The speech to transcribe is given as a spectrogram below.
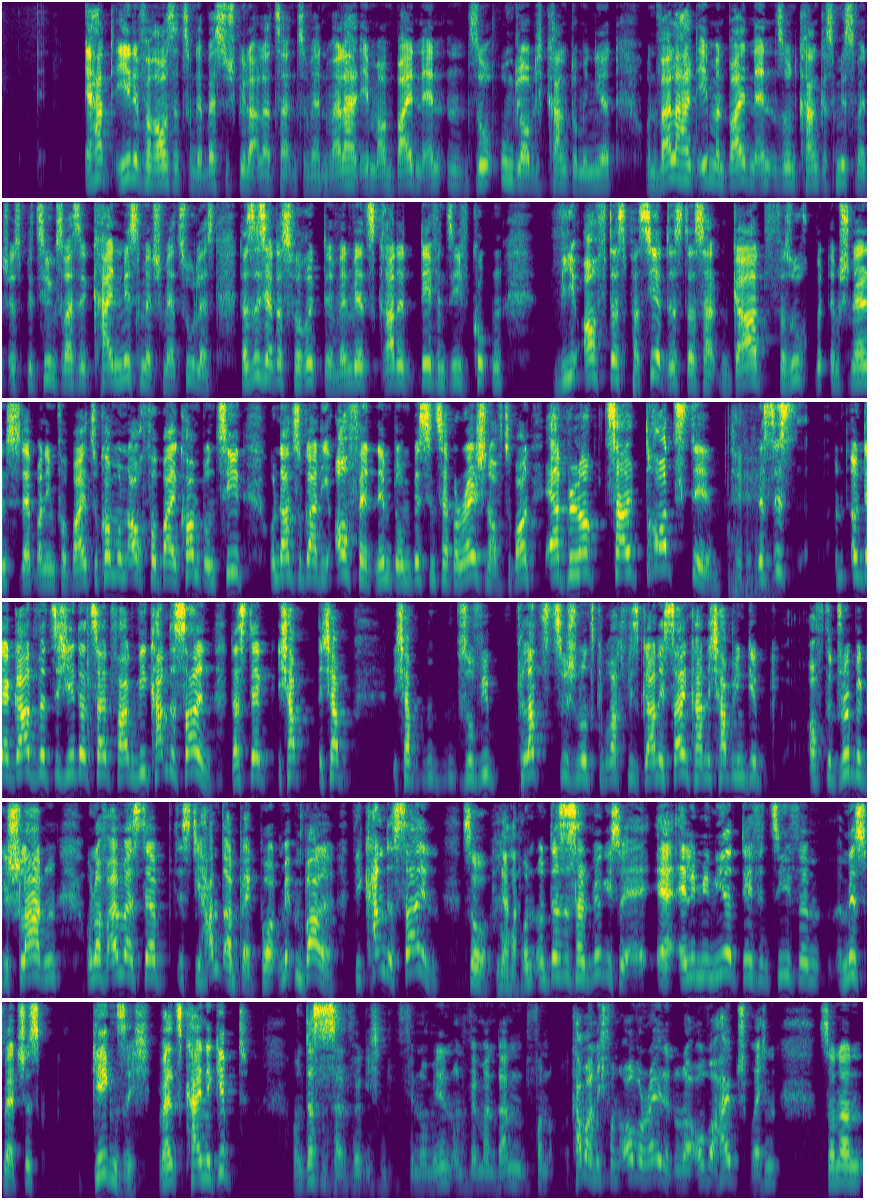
er hat jede Voraussetzung, der beste Spieler aller Zeiten zu werden, weil er halt eben an beiden Enden so unglaublich krank dominiert und weil er halt eben an beiden Enden so ein krankes Mismatch ist, beziehungsweise kein Mismatch mehr zulässt. Das ist ja das Verrückte. Wenn wir jetzt gerade defensiv gucken, wie oft das passiert ist, dass halt ein Guard versucht, mit einem schnellen Step an ihm vorbeizukommen und auch vorbeikommt und zieht und dann sogar die Offhand nimmt, um ein bisschen Separation aufzubauen. Er blockt halt trotzdem. Das ist, und der Guard wird sich jederzeit fragen, wie kann das sein, dass der, ich habe, ich habe, ich habe so viel Platz zwischen uns gebracht, wie es gar nicht sein kann. Ich habe ihn auf the Dribble geschlagen und auf einmal ist der ist die Hand am Backboard mit dem Ball. Wie kann das sein? So ja. und und das ist halt wirklich so. Er, er eliminiert defensive Mismatches gegen sich, weil es keine gibt. Und das ist halt wirklich ein Phänomen. Und wenn man dann von, kann man nicht von overrated oder overhyped sprechen, sondern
